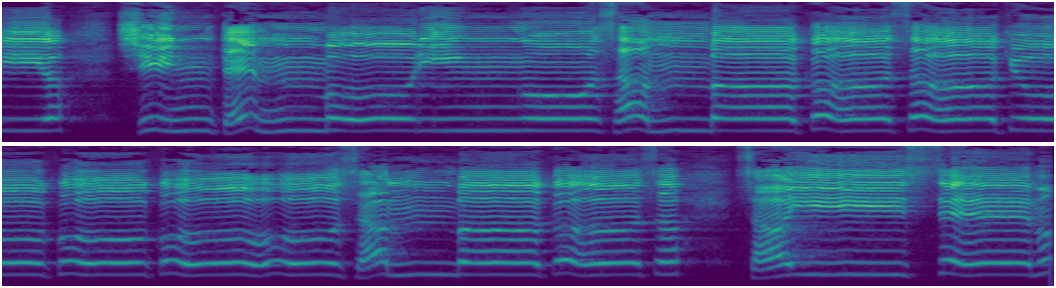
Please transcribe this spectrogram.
いや新天宝林をさんばかさきょここさんばかさ再生魔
